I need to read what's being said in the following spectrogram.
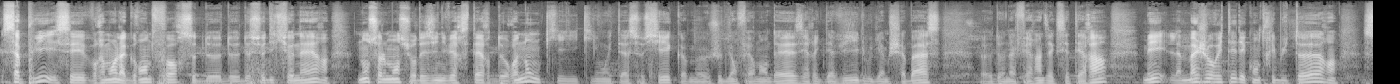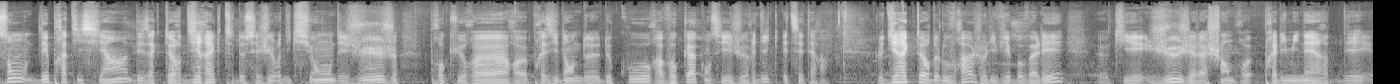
s'appuie, et c'est vraiment la grande force de, ce dictionnaire, non seulement sur des universitaires de renom qui, ont été associés, comme euh, Julien Fernandez, Eric David, William Chabas, euh, Donald Ferenc, etc., mais la majorité des contributeurs sont des praticiens, des acteurs directs de ces juridictions, des juges, procureurs, euh, présidents de, cours, avocats, conseillers juridiques, etc. Le directeur de l'ouvrage, Olivier Beauvalet, qui est juge à la chambre préliminaire des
